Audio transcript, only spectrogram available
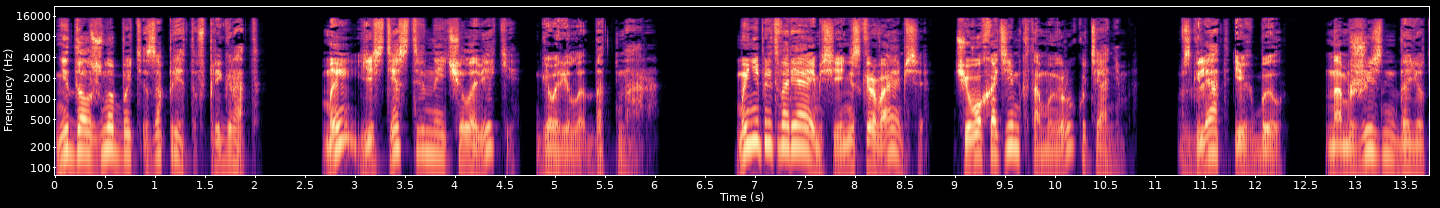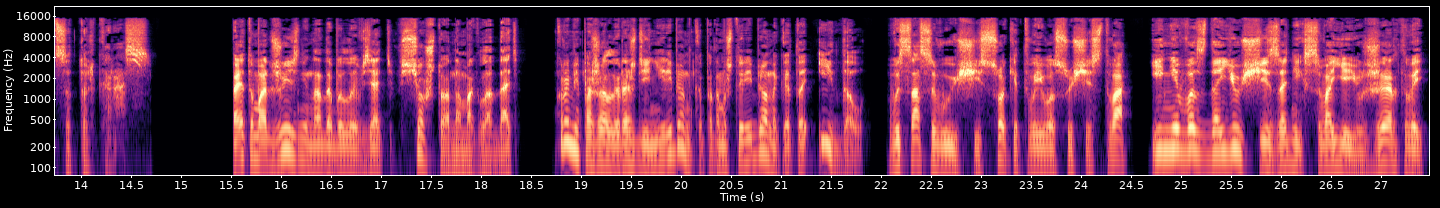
не должно быть запретов, преград. «Мы — естественные человеки», — говорила Датнара. «Мы не притворяемся и не скрываемся. Чего хотим, к тому и руку тянем». Взгляд их был «нам жизнь дается только раз». Поэтому от жизни надо было взять все, что она могла дать, кроме, пожалуй, рождения ребенка, потому что ребенок — это идол, высасывающий соки твоего существа и не воздающий за них своею жертвой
